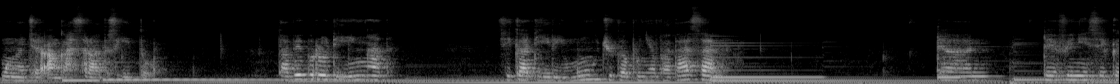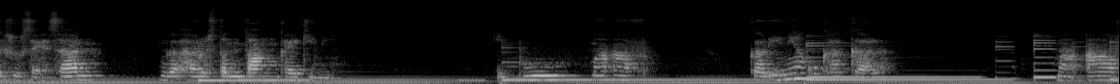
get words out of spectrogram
mengejar angka 100 itu. Tapi perlu diingat, jika dirimu juga punya batasan. Dan definisi kesuksesan nggak harus tentang kayak gini. Ibu, maaf. Kali ini aku gagal. Maaf,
